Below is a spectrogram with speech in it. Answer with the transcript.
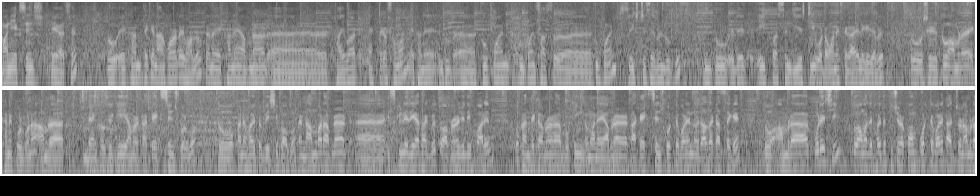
মানি এক্সচেঞ্জ এ আছে। তো এখান থেকে না করাটাই ভালো, কেন এখানে আপনার থাইবার এক টাকা সমান, এখানে দুটা টু পয়েন্ট টু পয়েন্ট সাতশো two point sixty seven rupees কিন্তু এদের এইট পার্সেন্ট জিএসটি ওটা অনেকটা গায়ে লেগে যাবে। তো সেহেতু আমরা এখানে করব না, আমরা ব্যাংককে গিয়ে আমরা টাকা এক্সচেঞ্জ করব, তো ওখানে হয়তো বেশি পাবো। নাম্বার আপনার স্ক্রিনে দেওয়া থাকবে, তো আপনারা যদি পারেন, ওখান থেকে আপনারা বুকিং মানে আপনারা টাকা এক্সচেঞ্জ করতে পারেন ওই দাদার কাছ থেকে। তো আমরা করেছি, তো আমাদের হয়তো কিছুটা কম পড়তে পারে, তার জন্য আমরা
